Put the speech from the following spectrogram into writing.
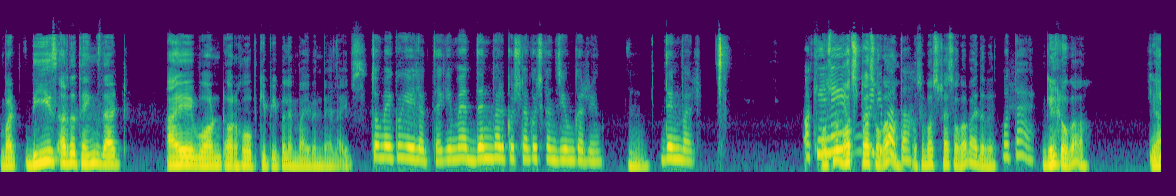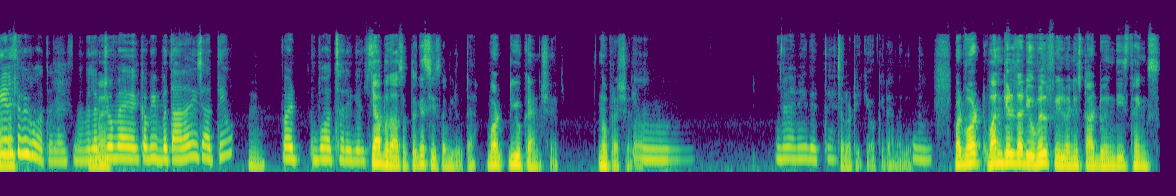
But these are the things that I want और होप कि people imbibe in their lives तो मेरे को यही लगता है कि मैं दिन भर कुछ ना कुछ कंज्यूम कर रही हूँ। दिन भर। अकेले उसमें बहुत स्ट्रेस होगा। उसमें बहुत स्ट्रेस होगा बाय द वे होता है। गिल्ट होगा। गिल्ट भी बहुत है लाइफ में। मतलब जो मैं कभी बताना नहीं चाहती हूँ हम्म, बट बहुत सारे गिल्ट्स क्या बता सकते हो? किस चीज़ का गिल्ट है? What you can share no pressure hmm, रहने देते चलो ठीक है ओके रहने देते हम्म, but what one guilt that you will feel when you start doing these things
